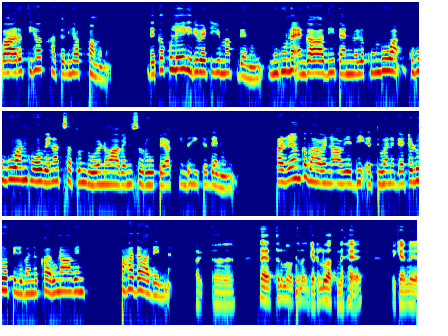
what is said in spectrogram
වාර 30ක් 40ක් පමණ. දෙක කුලේ හිරිවැටීමක් දැනුනි. මුහුණ ඇඟ ආදී තැන්වල කුහුඹුවන් හෝ වෙනත් සතුන් දුවනවා වැනි ස්වරූපයක් ඉඳ හිට දැනුනි. පර්යංක භාවනාවේදී ඇතිවන ගැටලුව පිළිබඳ කරුණාවෙන් පහදා දෙන්න. හරි. නෑ ඇත්තටම ඔතන ගැටලුවක් නැහැ. ඒ කියන්නේ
